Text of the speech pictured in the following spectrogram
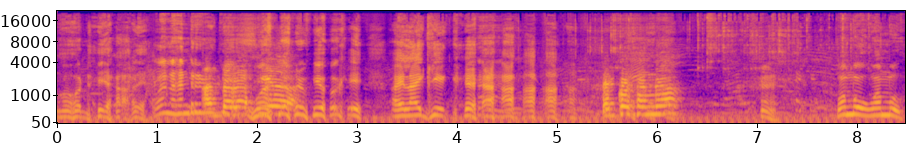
Oh, okay. I like it. one more, one more.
